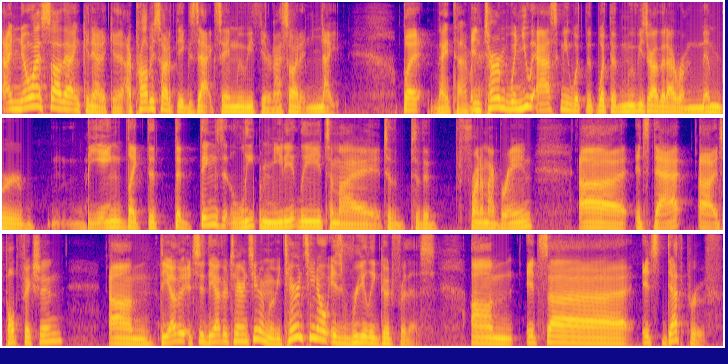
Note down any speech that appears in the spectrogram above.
I know I saw that in Connecticut. I probably saw it at the exact same movie theater, and I saw it at night. But Nighttime. in term when you ask me what the what the movies are that I remember being like the the things that leap immediately to my to the to the front of my brain, uh, it's that uh, it's Pulp Fiction. Um, the other it's the other Tarantino movie. Tarantino is really good for this. Um, it's uh, it's Death Proof.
